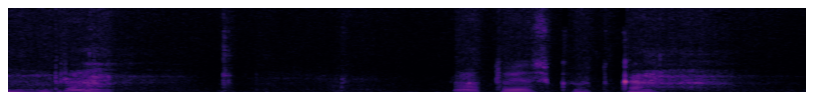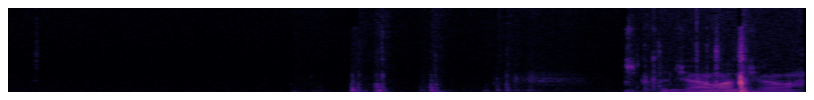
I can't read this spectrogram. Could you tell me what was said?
Dobra. A tu jest krótka. Czy to działa? Działa.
